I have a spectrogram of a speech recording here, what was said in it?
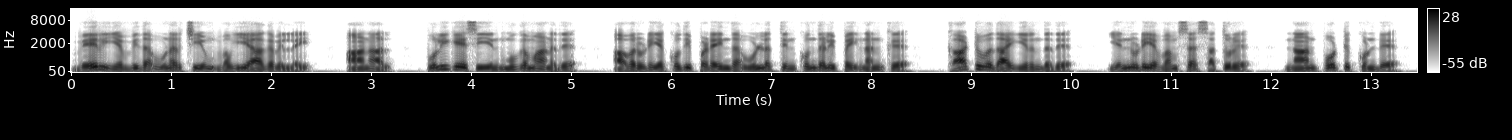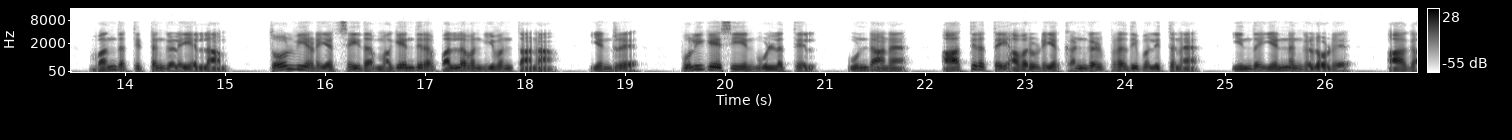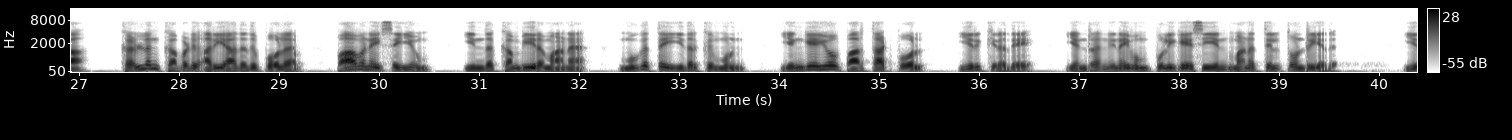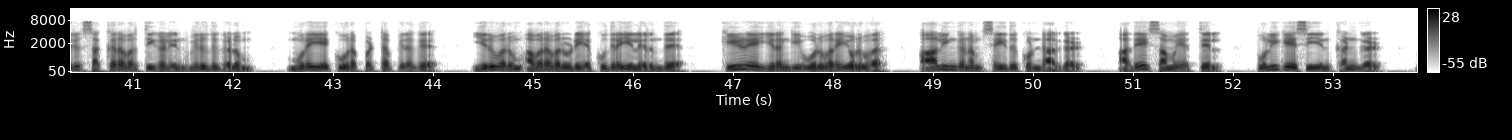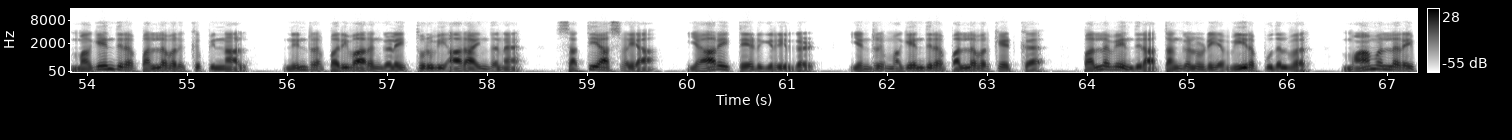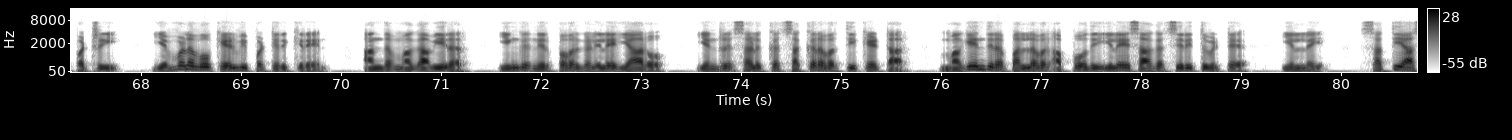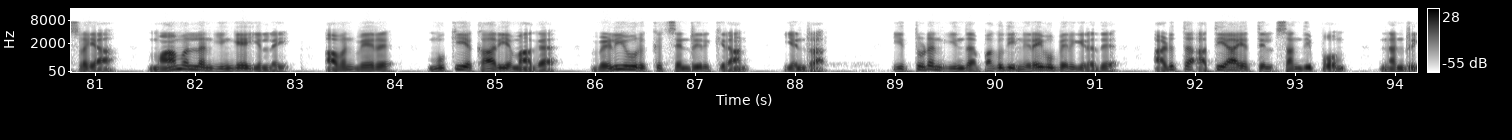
வேறு எவ்வித உணர்ச்சியும் வகியாகவில்லை ஆனால் புலிகேசியின் முகமானது அவருடைய கொதிப்படைந்த உள்ளத்தின் கொந்தளிப்பை நன்கு காட்டுவதாய் இருந்தது. என்னுடைய வம்ச சத்துரு நான் போட்டுக்கொண்டு வந்த திட்டங்களையெல்லாம் தோல்வியடைய செய்த மகேந்திர பல்லவன் இவன் தானா? என்று புலிகேசியின் உள்ளத்தில் உண்டான ஆத்திரத்தை அவருடைய கண்கள் பிரதிபலித்தன. இந்த எண்ணங்களோடு ஆகா கள்ளன் கபடு அறியாதது போல பாவனை செய்யும் இந்த கம்பீரமான முகத்தை இதற்கு முன் எங்கேயோ பார்த்தாற்போல் இருக்கிறதே என்ற நினைவும் புலிகேசியின் மனத்தில் தோன்றியது. இரு சக்கரவர்த்திகளின் விருதுகளும் முறையே கூறப்பட்ட பிறகு இருவரும் அவரவருடைய குதிரையிலிருந்து கீழே இறங்கி ஒருவரையொருவர் ஆலிங்கனம் செய்து கொண்டார்கள். அதே சமயத்தில் புலிகேசியின் கண்கள் மகேந்திர பல்லவருக்கு பின்னால் நின்ற பரிவாரங்களை துருவி ஆராய்ந்தன. சத்யாஸ்ரயா யாரை தேடுகிறீர்கள்? என்று மகேந்திர பல்லவர் கேட்க பல்லவேந்திரா தங்களுடைய வீர புதல்வர் மாமல்லரை பற்றி எவ்வளவோ கேள்விப்பட்டிருக்கிறேன். அந்த மகாவீரர் இங்கு நிற்பவர்களிலே யாரோ? என்று சளுக்க சக்கரவர்த்தி கேட்டார். மகேந்திர பல்லவர் அப்போது இலேசாக சிரித்துவிட்டு இல்லை சத்யாஸ்ரயா மாமல்லன் இங்கே இல்லை. அவன் வேறு முக்கிய காரியமாக வெளியூருக்கு சென்றிருக்கிறான் என்றார். இத்துடன் இந்த பகுதி நிறைவு பெறுகிறது அடுத்த அத்தியாயத்தில் சந்திப்போம். நன்றி.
